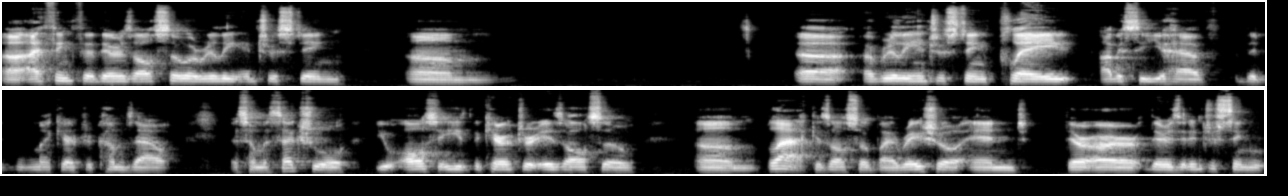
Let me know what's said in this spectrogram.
Uh, I think that there's also a really interesting um, uh, a really interesting play. Obviously, you have the my character comes out as homosexual. You also the character is also um, black, is also biracial, and there are there's an interesting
